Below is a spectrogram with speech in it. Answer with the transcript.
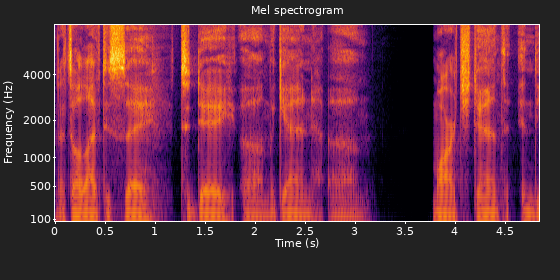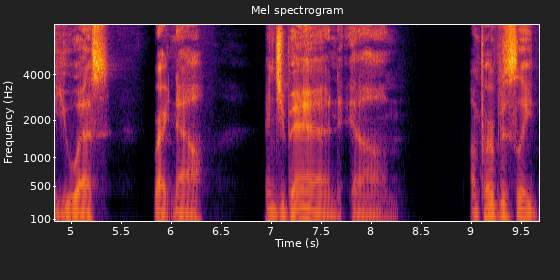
That's all I have to say today. Um, again, um, March 10th in the US right now. In Japan, um, I'm purposely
